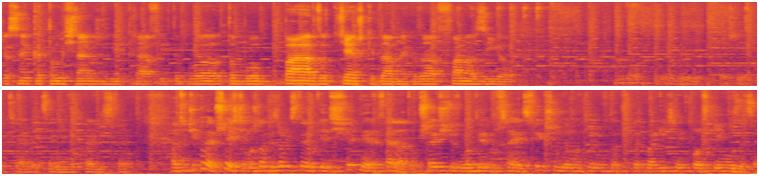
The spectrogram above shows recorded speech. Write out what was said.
piosenkę, to myślałem, że nie trafi. To było, to było bardzo ciężkie dla mnie, jako dla fana Zio. No, też niespecjalnie cenię wokalistę. Ale to ciekawe przejście, można by zrobić z tego kiedyś świetny referat o przejściu z motywów science fiction do motywów na przykład magicznych w polskiej muzyce.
